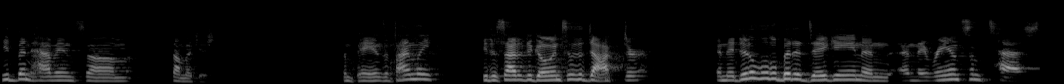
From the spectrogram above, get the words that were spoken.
he'd been having some stomach issues, some pains. And finally, he decided to go into the doctor. And they did a little bit of digging and, and they ran some tests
